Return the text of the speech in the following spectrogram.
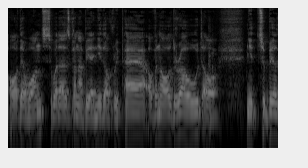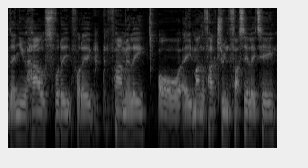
or the wants, whether it's gonna be a need of repair of an old road or need to build a new house for the for the family or a manufacturing facility.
